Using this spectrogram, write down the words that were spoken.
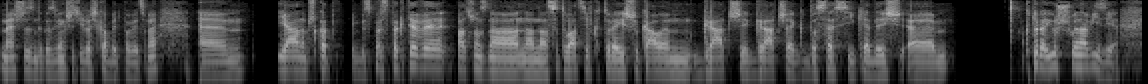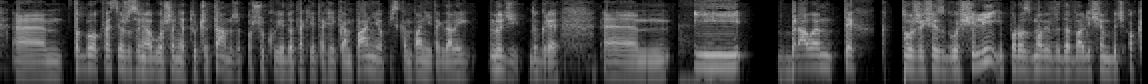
mężczyzn, tylko zwiększyć ilość kobiet, powiedzmy. Um, ja na przykład jakby z perspektywy, patrząc na, na, na sytuację, w której szukałem graczy, graczek do sesji kiedyś, um, które już szły na wizję. Um, to było kwestia rzucenia ogłoszenia tu czy tam, że poszukuję do takiej takiej kampanii, opis kampanii i tak dalej, ludzi do gry. Um, I brałem tych, którzy się zgłosili i po rozmowie wydawali się być ok,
